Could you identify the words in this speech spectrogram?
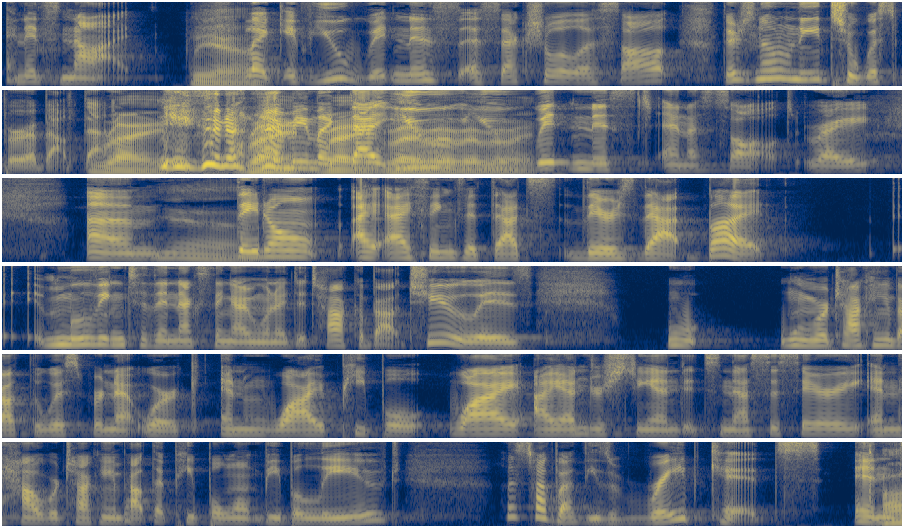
and it's not. Yeah. Like if you witness a sexual assault, there's no need to whisper about that. Right. you know what I mean? Like right, that right, you right, right, you right. witnessed an assault, right? Um, Yeah. They don't. I, I think that that's there's that, but moving to the next thing I wanted to talk about too is w- when we're talking about the whisper network and why people why I understand it's necessary and how we're talking about that people won't be believed. Let's talk about these rape kits in Oh,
